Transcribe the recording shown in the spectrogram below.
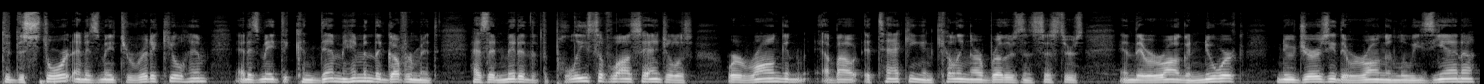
to distort and is made to ridicule him and is made to condemn him and the government has admitted that the police of Los Angeles were wrong in, about attacking and killing our brothers and sisters, and they were wrong in Newark, New Jersey, they were wrong in Louisiana,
